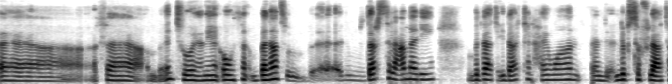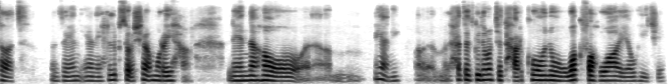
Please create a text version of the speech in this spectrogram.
آه فانتوا يعني ث- بنات الدرس العملي بالذات إدارة الحيوان لبسوا فلاتات زين؟ يعني لبسوا أشياء مريحة لأنه آم، يعني حتى تقدرون تتحركون ووقفة هواية وهيجي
